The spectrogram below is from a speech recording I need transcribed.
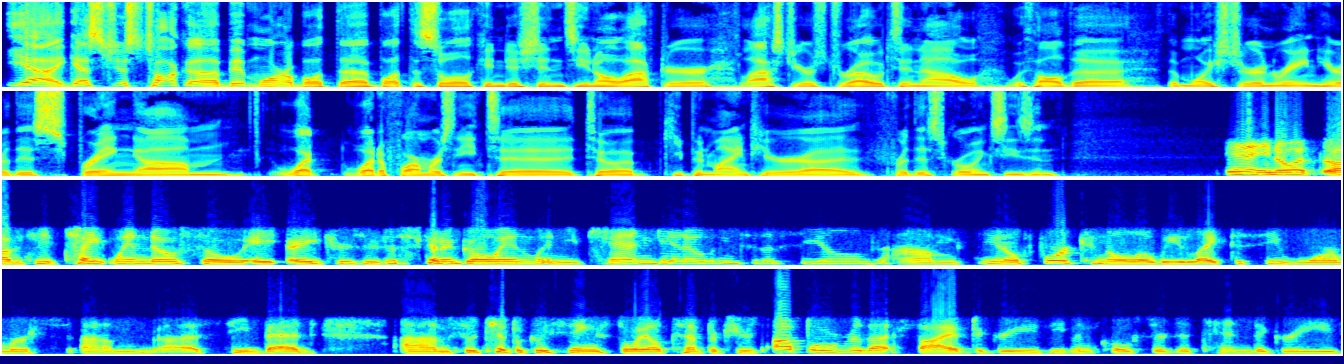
Yeah, I guess just talk a bit more about the about the soil conditions. You know, after last year's drought and now with all the the moisture and rain here this spring, um, what what do farmers need to to keep in mind here uh, for this growing season? Yeah, you know what? Obviously, tight window, so acres are just going to go in when you can get out into the field. Um, you know, for canola, we like to see warmer um, uh, seed. Um, so typically seeing soil temperatures up over that five degrees, even closer to 10 degrees.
